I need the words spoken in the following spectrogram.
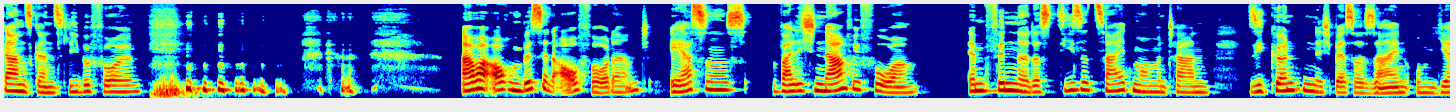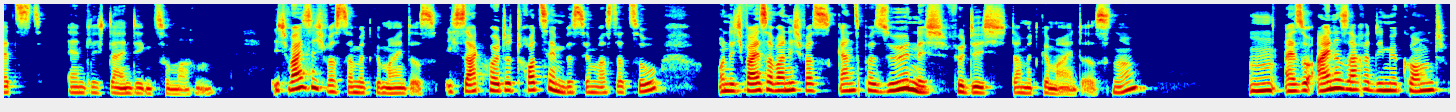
ganz, ganz liebevoll, aber auch ein bisschen auffordernd. Erstens, weil ich nach wie vor empfinde, dass diese Zeit momentan, sie könnten nicht besser sein, um jetzt endlich dein Ding zu machen. Ich weiß nicht, was damit gemeint ist. Ich sage heute trotzdem ein bisschen was dazu und ich weiß aber nicht, was ganz persönlich für dich damit gemeint ist. Ne? Hm, also eine Sache, die mir kommt,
